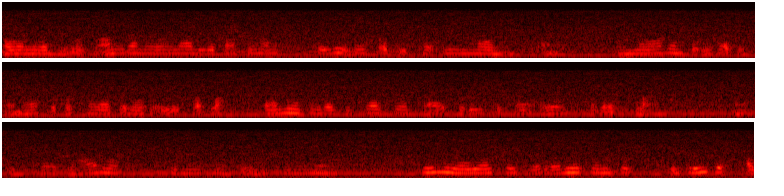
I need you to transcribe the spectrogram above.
ovo nije bilo planirano, ovo najbolje ta snimanja, što vi uhvatite i. U momentu uhvatite nešto, pa sam ja sad možda i uhvatila, pa mislim da će sve to šta je koristite on red flag. Znači, sve je glavno, jer nismo se snimali. Snimio još sve, jer sam to i priče, a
